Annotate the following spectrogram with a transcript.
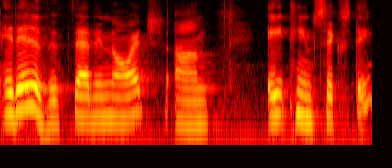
it is. It's set in Norwich, um, 1860.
